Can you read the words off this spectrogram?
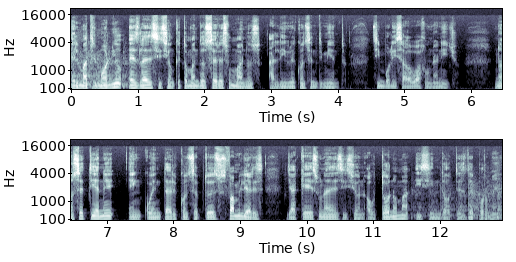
el matrimonio es la decisión que toman dos seres humanos a libre consentimiento, simbolizado bajo un anillo. No se tiene en cuenta el concepto de sus familiares, ya que es una decisión autónoma y sin dotes de por medio.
